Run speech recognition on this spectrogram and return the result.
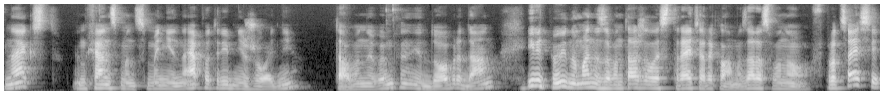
next. Enhancements мені не потрібні жодні. Та, вони вимкнені, добре, дан. І відповідно в мене завантажилась третя реклама. Зараз воно в процесі.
